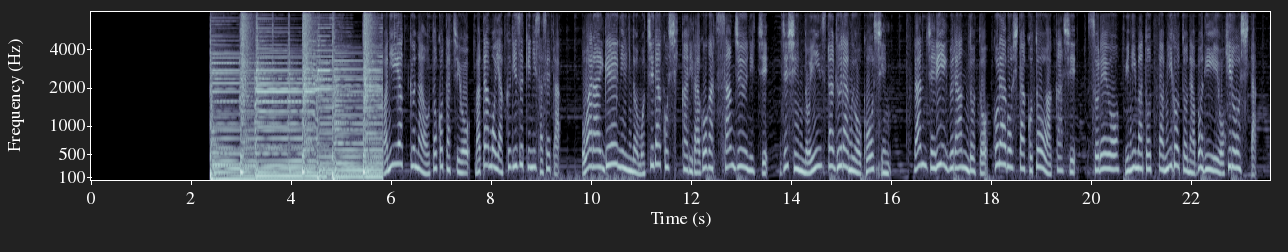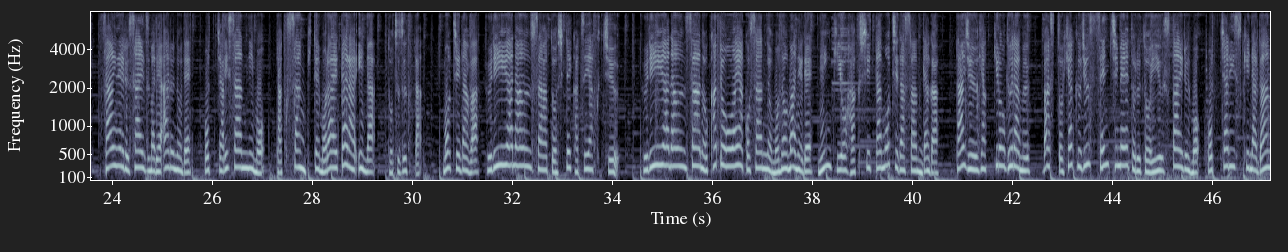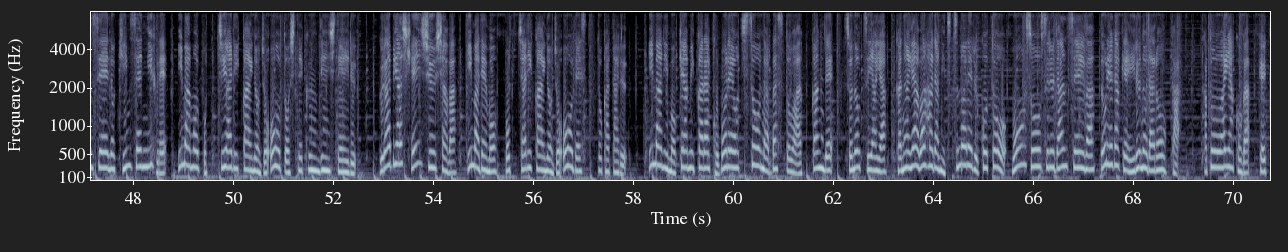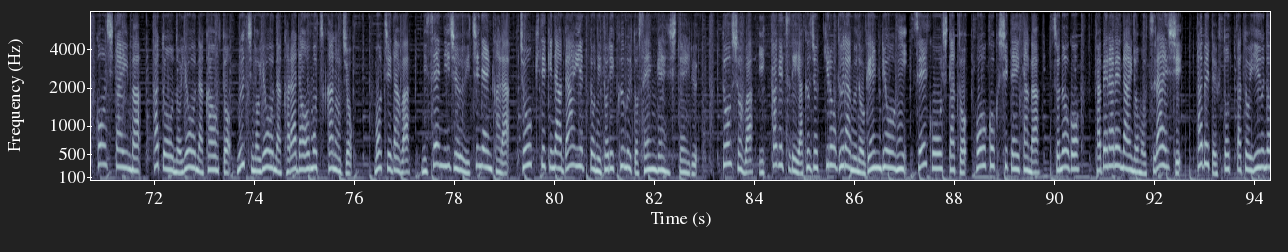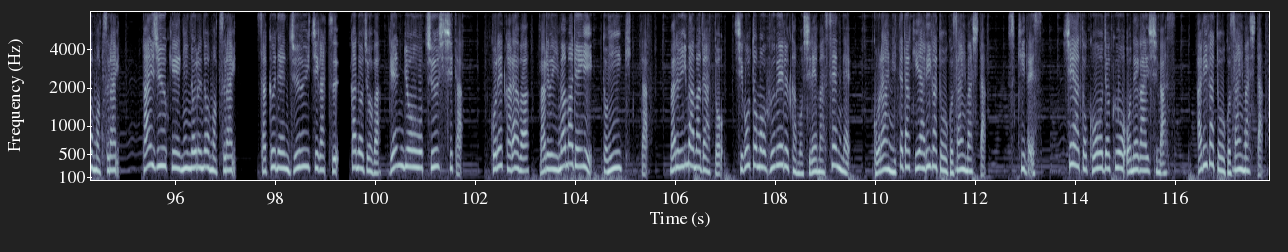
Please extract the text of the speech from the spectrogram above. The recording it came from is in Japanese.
マニアックな男たちをまたも役木好きにさせた。お笑い芸人の持田コシカリが5月30日、自身のインスタグラムを更新。ランジェリーブランドとコラボしたことを明かし、それを身にまとった見事なボディを披露した。3L サイズまであるので、ぽっちゃりさんにもたくさん来てもらえたらいいな、と綴った。持田はフリーアナウンサーとして活躍中。フリーアナウンサーの加藤綾子さんのモノマネで人気を博した持田さんだが、体重 100kg、バスト 110cm というスタイルもぽっちゃり好きな男性の金銭に触れ、今もぽっちゃり界の女王として君臨している。グラビア誌編集者は今でもぽっちゃり界の女王ですと語る。今にも毛網からこぼれ落ちそうなバストは圧巻で、その艶や金や和肌に包まれることを妄想する男性はどれだけいるのだろうか。加藤綾子が結婚した今、加藤のような顔と無知のような体を持つ彼女。持田は2021年から長期的なダイエットに取り組むと宣言している。当初は1ヶ月で約 10kg の減量に成功したと報告していたが、その後、食べられないのも辛いし、食べて太ったというのも辛い。体重計に乗るのも辛い。昨年11月、彼女は減量を中止した。これからは、丸今までいい、と言い切った。丸今まだと、仕事も増えるかもしれませんね。ご覧いただきありがとうございました。好きです。シェアと購読をお願いします。ありがとうございました。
